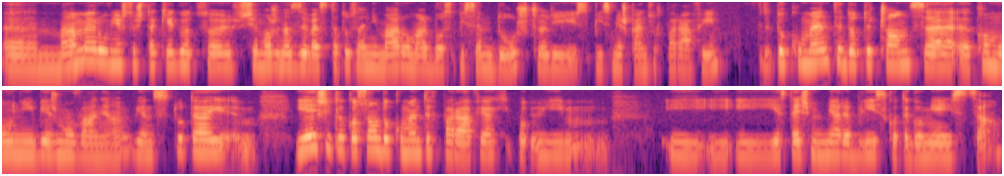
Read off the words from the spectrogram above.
Um, mamy również coś takiego, co się może nazywać status animarum albo spisem dusz, czyli spis mieszkańców parafii. Dokumenty dotyczące e, komunii, bierzmowania, więc tutaj, jeśli tylko są dokumenty w parafiach i, i i, i, i jesteśmy w miarę blisko tego miejsca,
